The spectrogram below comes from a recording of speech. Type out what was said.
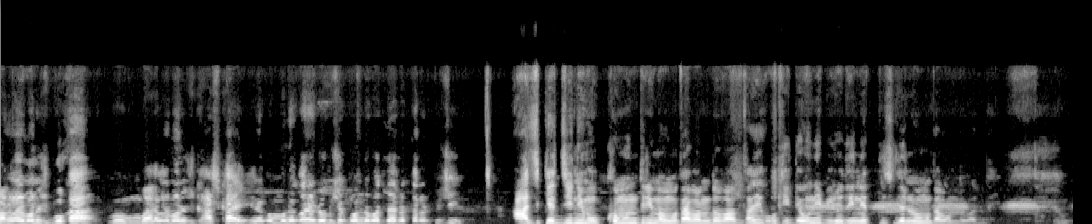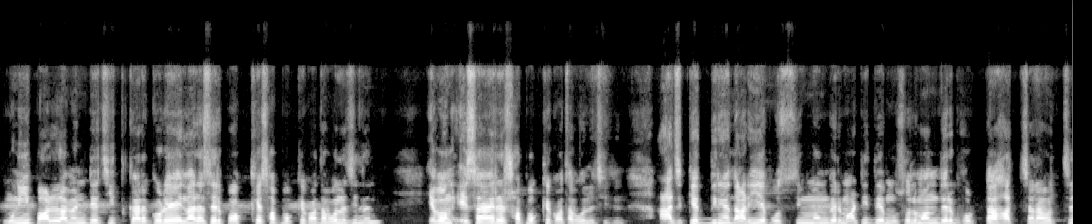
বাংলার মানুষ বোকা? বাংলার মানুষ ঘাস খায়? এরকম মনে করেন অভিষেক বন্দ্যোপাধ্যায় তার পিছিয়ে আজকের যিনি মুখ্যমন্ত্রী মমতা বন্দ্যোপাধ্যায়, অতীতে উনি বিরোধী নেত্রী ছিলেন মমতা বন্দ্যোপাধ্যায়। উনি পার্লামেন্টে চিৎকার করে এনআরএস এর পক্ষে সপক্ষে কথা বলেছিলেন। এবং এসআইআর এর সপক্ষে কথা বলেছিলেন। আজকের দিনে দাঁড়িয়ে পশ্চিমবঙ্গের মাটিতে মুসলমানদের ভোটটা হাতছাড়া হচ্ছে,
